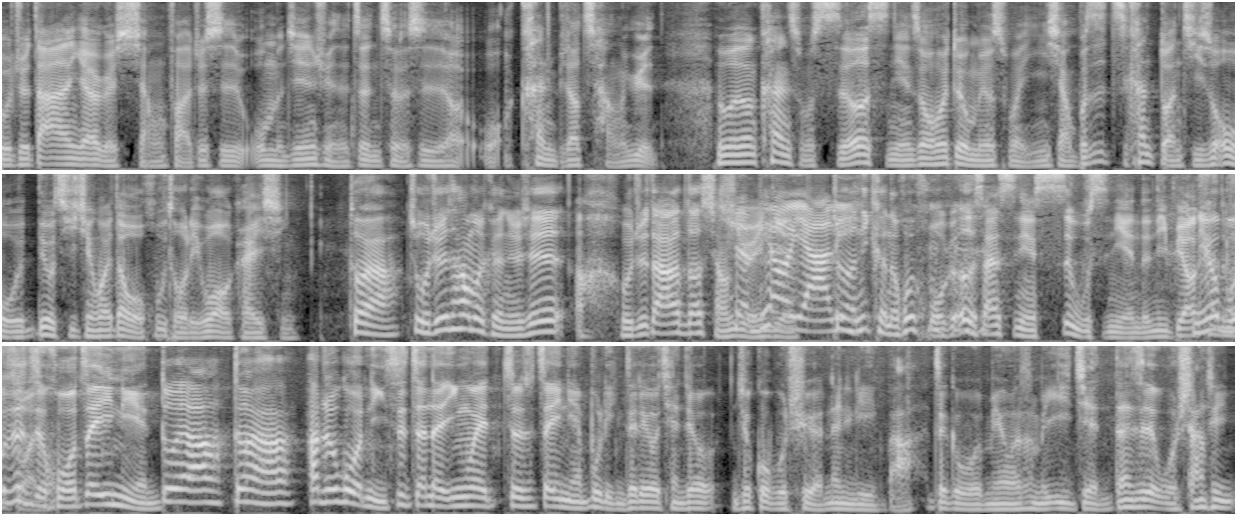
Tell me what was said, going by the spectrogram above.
我觉得大家应该有个想法，就是我们今天选的政策是要我看比较长远。如果说看什么十二十年之后会对我们有什么影响，不是只看短期说哦，我六七千块到我户头里，我好开心。对啊，就我觉得他们可能有些啊，我觉得大家都想远一点。对啊，你可能会活个二三十年、四五十年的，你不要，你又不是只活这一年。对啊，对啊。啊，如果你是真的因为就是这一年不领这六千就你就过不去了，那你领吧，这个我没有什么意见。但是我相信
